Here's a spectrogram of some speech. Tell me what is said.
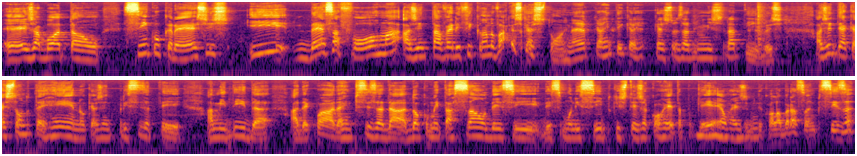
é, Jaboatão, cinco creches e dessa forma a gente está verificando várias questões, né? Porque a gente tem questões administrativas. A gente tem a questão do terreno, que a gente precisa ter a medida adequada, a gente precisa da documentação desse, desse município que esteja correta, porque é um regime de colaboração e precisa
